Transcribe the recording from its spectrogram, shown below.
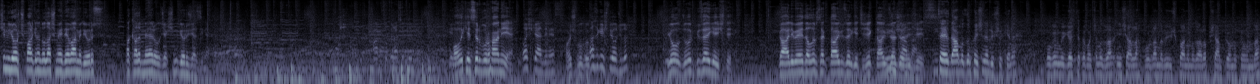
Şimdi Yoğurtçu Parkı'na dolaşmaya devam ediyoruz. Bakalım neler olacak şimdi göreceğiz yine. Balıkesir Burhaniye. Hoş geldiniz. Hoş bulduk. Nasıl geçti yolculuk? Yolculuk güzel geçti. Galibiyet alırsak daha güzel geçecek, daha güzel İnşallah. döneceğiz. Sevdamızın peşine düştük yine. Bugün bir Göztepe maçımız var. İnşallah buradan da bir 3 puanımızı alıp şampiyonluk yolunda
